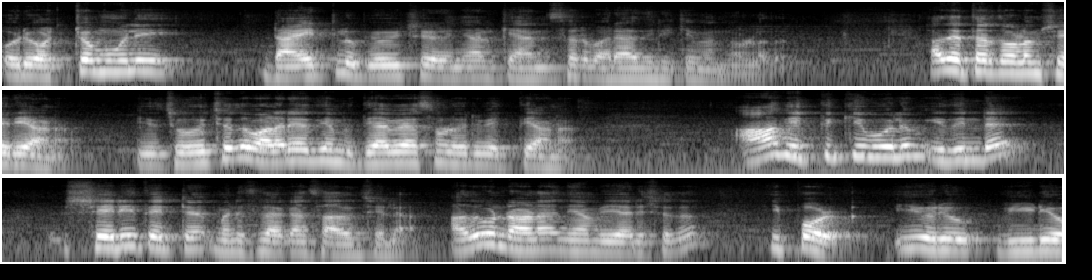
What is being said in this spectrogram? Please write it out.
ഒരു ഒറ്റമൂലി ഡയറ്റിൽ ഉപയോഗിച്ച് കഴിഞ്ഞാൽ ക്യാൻസർ വരാതിരിക്കുമെന്നുള്ളത്. അത് എത്രത്തോളം ശരിയാണ്? ഇത് ചോദിച്ചത് വളരെയധികം വിദ്യാഭ്യാസമുള്ള ഒരു വ്യക്തിയാണ്. ആ വ്യക്തിക്ക് പോലും ഇതിന്റെ ശരി തെറ്റ് മനസ്സിലാക്കാൻ സാധിച്ചില്ല. അതുകൊണ്ടാണ് ഞാൻ വിചാരിച്ചത് ഇപ്പോൾ ഈ ഒരു വീഡിയോ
